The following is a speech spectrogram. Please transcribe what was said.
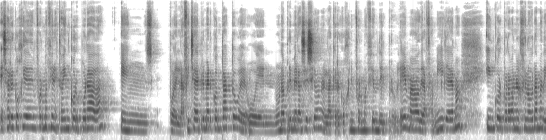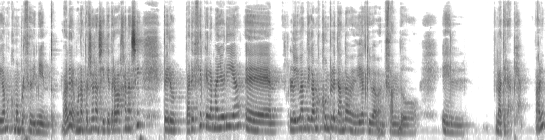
esa recogida de información estaba incorporada en pues en la ficha de primer contacto eh, o en una primera sesión en la que recogen información del problema o de la familia y demás, incorporaban el genograma, digamos, como procedimiento, ¿vale? Algunas personas sí que trabajan así, pero parece que la mayoría eh, lo iban, digamos, completando a medida que iba avanzando la terapia, ¿vale?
